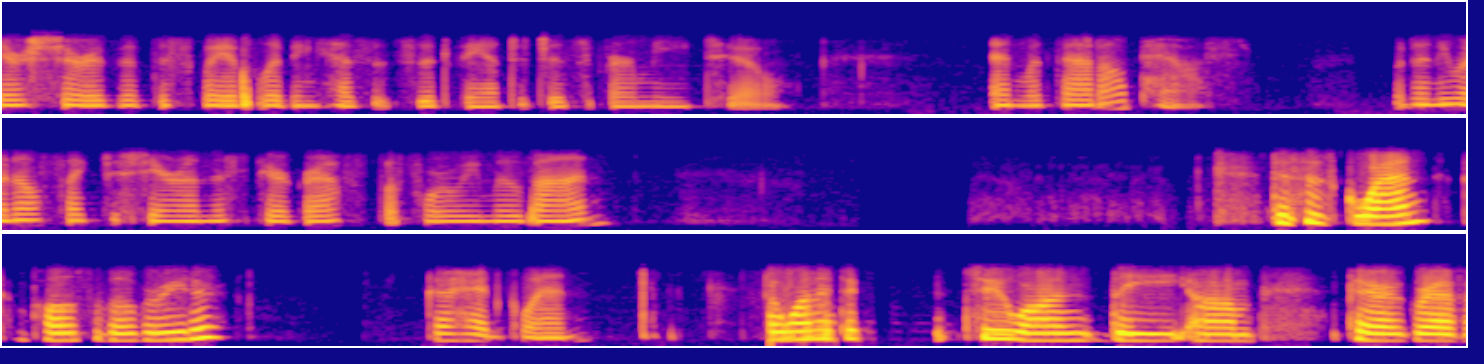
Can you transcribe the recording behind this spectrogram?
they're sure that this way of living has its advantages for me too. And with that, I'll pass. Would anyone else like to share on this paragraph before we move on? This is Gwen, compulsive overeater. Go ahead, Gwen. I wanted to too on the um, paragraph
